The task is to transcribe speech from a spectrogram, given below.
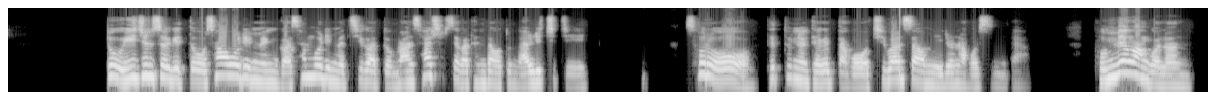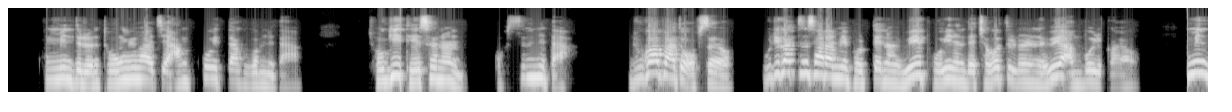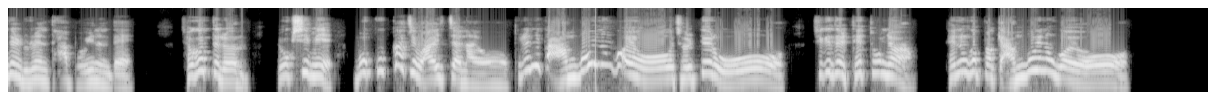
또 이준석이 또 4월이면가 3월이면 지가 또 만 40세가 된다고 또 난리치지. 서로 대통령 되겠다고 집안 싸움이 일어나고 있습니다. 분명한 거는 국민들은 동요하지 않고 있다 그겁니다. 조기 대선은 없습니다. 누가 봐도 없어요. 우리 같은 사람이 볼 때는 왜 보이는데 저것들 눈에는 왜 안 보일까요? 국민들 눈에는 다 보이는데 저것들은 욕심이 목구까지 와 있잖아요. 그러니까 안 보이는 거예요. 절대로. 지기들 대통령 되는 것밖에 안 보이는 거예요.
